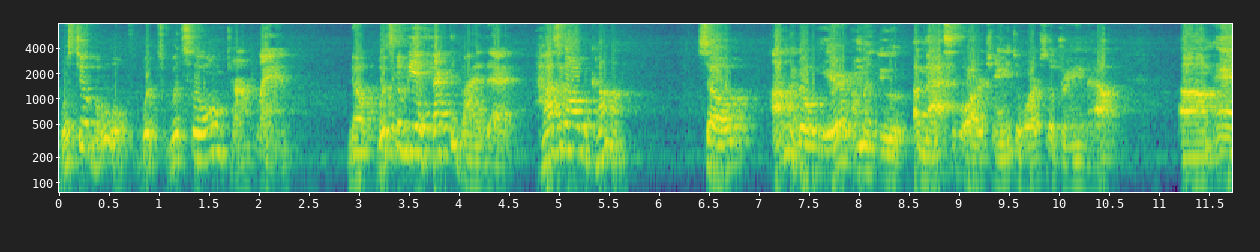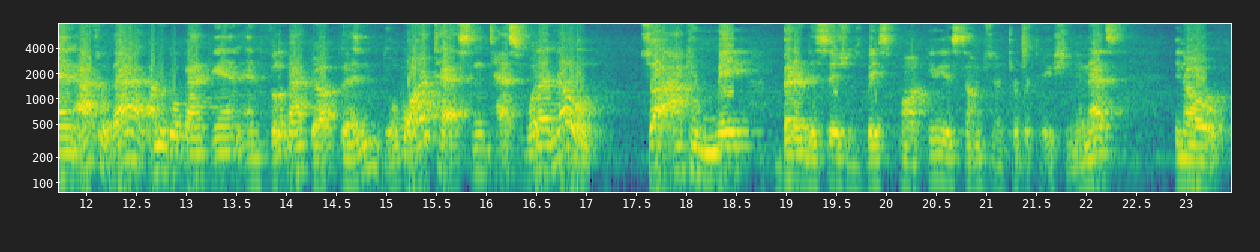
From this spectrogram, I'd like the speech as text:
what's your goal? What's what's the long term plan? You know, what's going to be affected by that? How's it going to overcome? So I'm going to go here. I'm going to do a massive water change. The water's still draining out. Um, and after that, I'm going to go back in and fill it back up and do a water test and test what I know. So I can make better decisions based upon any assumption interpretation. And that's, you know,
